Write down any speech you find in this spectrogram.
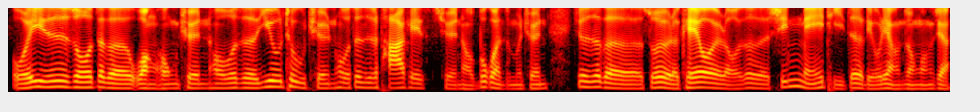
我的意思是说，这个网红圈或者 YouTube 圈，或甚至是 Podcast 圈哦，不管什么圈，就是这个所有的 KOL 这个新媒体这个流量状况下，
